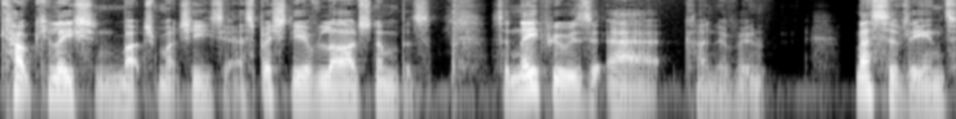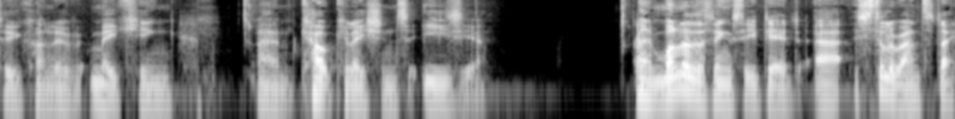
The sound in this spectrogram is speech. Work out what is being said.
calculation much, much easier, especially of large numbers. So Napier was uh, kind of massively into kind of making um, calculations easier. And one of the things he did uh, is still around today,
